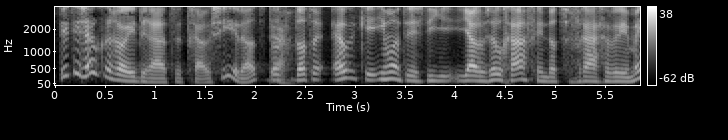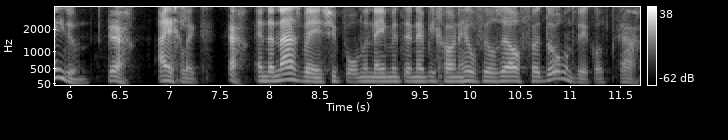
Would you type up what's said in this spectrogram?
Dit is ook een rode draad trouwens, zie je dat? Dat, Ja. dat er elke keer iemand is die jou zo gaaf vindt dat ze vragen wil je meedoen. Ja, Eigenlijk. Ja. En daarnaast ben je super ondernemend en heb je gewoon heel veel zelf eh, doorontwikkeld. ja,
